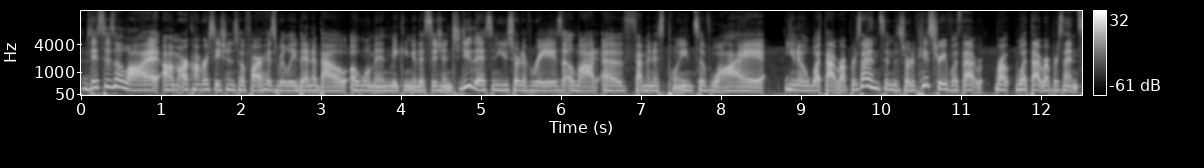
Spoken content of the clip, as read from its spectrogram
this is a lot. Um, our conversation so far has really been about a woman making a decision to do this, and you sort of raise a lot of feminist points of why you know what that represents and the sort of history of what that re- what that represents.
